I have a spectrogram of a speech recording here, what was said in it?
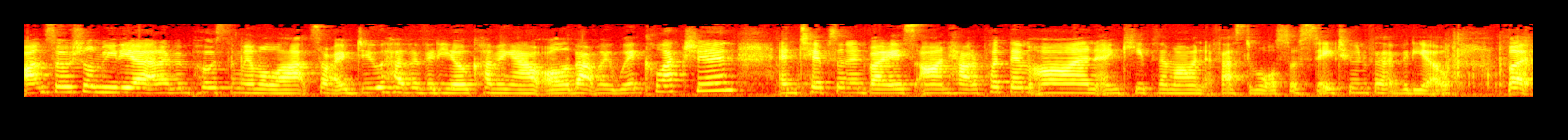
on social media and I've been posting them a lot. So I do have a video coming out all about my wig collection and tips and advice on how to put them on and keep them on at festivals. So stay tuned for that video. But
